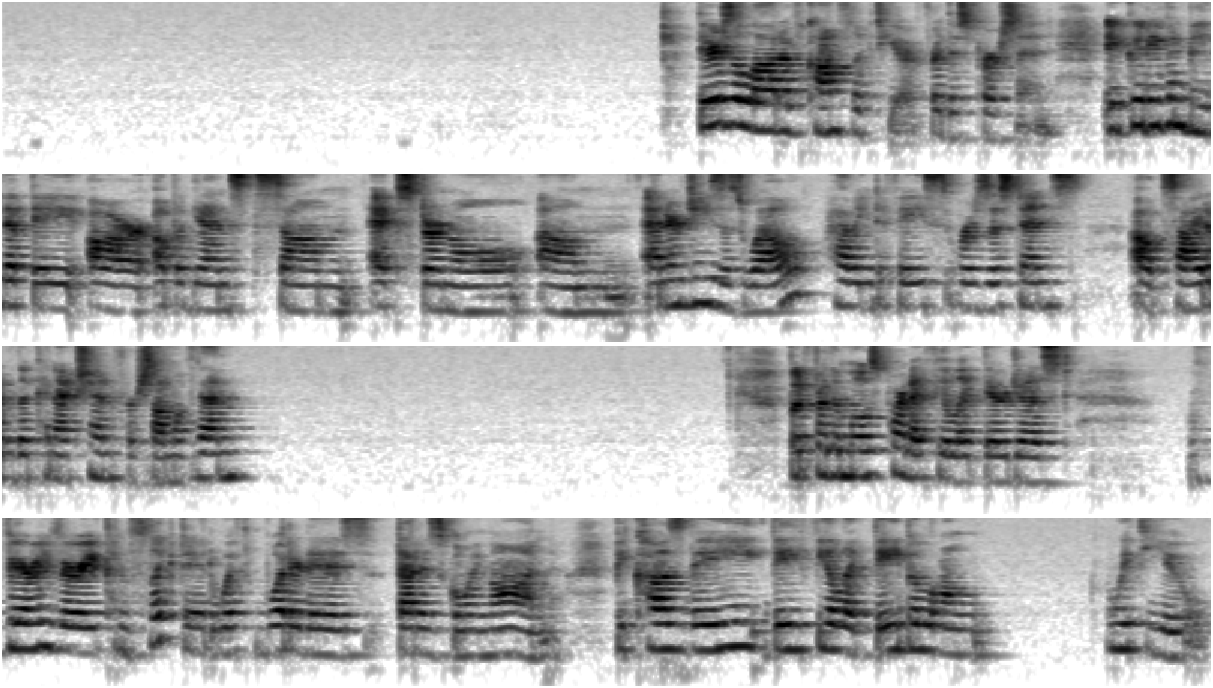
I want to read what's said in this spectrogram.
there's a lot of conflict here for this person. It could even be that they are up against some external um, energies as well, having to face resistance outside of the connection for some of them. But for the most part, I feel like they're just very very conflicted with what it is that is going on because they they feel like they belong with you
